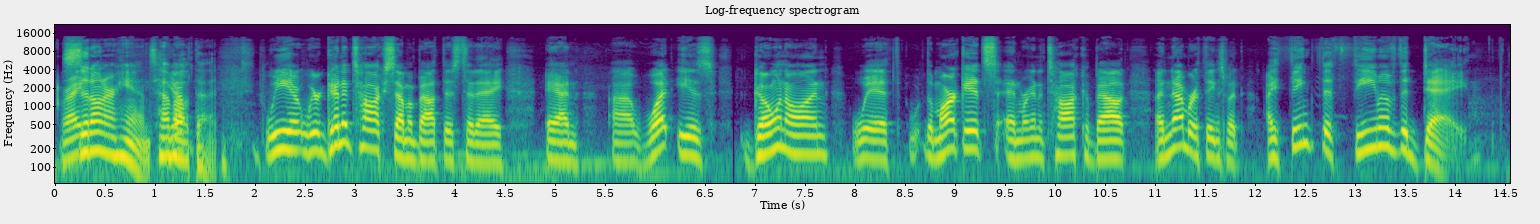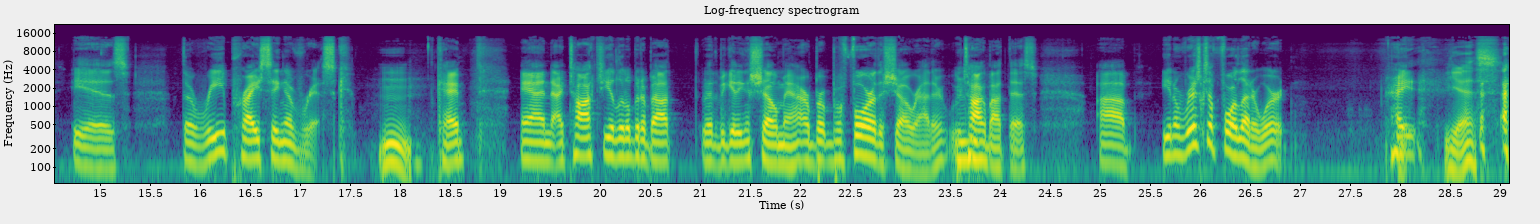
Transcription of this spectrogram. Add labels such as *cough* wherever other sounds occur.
Right? Sit on our hands. How Yep. about that? We are we're going to talk some about this today and uh, what is going on with the markets and we're going to talk about a number of things but i think the theme of the day is the repricing of risk. Mm. okay? And i talked to you a little bit about at the beginning of the show man or b- before the show rather. We were talking about this. Uh, you know risk's a four letter word right Yes.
